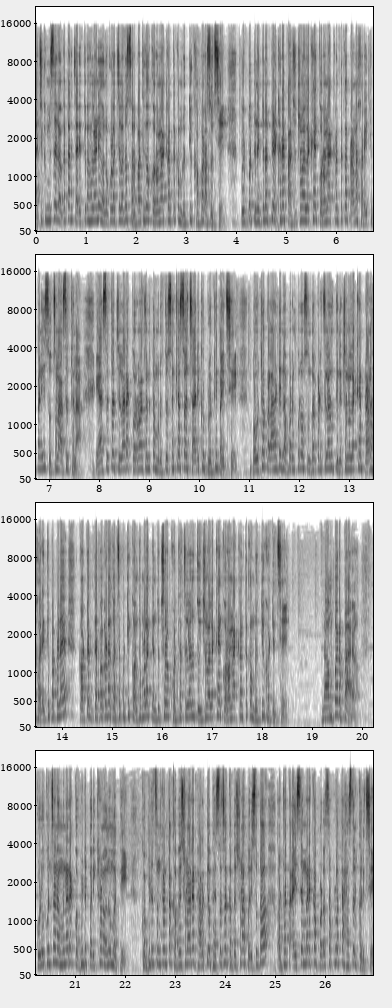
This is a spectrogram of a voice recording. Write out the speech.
ଆଜିକୁ ମିଶାଇ ଲଗାତାର ଚାରି ଦିନ ହେଲାଣି ଅନୁଗୁଳ ଜିଲ୍ଲାରୁ ସର୍ବାଧିକ କରୋନା ଆକ୍ରାନ୍ତଙ୍କ ମୃତ୍ୟୁ ଖବର ଆସୁଛି। ପୂର୍ବ ତିନି ଦିନ ବି ଏଠାରେ ପାଞ୍ଚ ଜଣ ଲେଖାଏଁ କରୋନା ଆକ୍ରାନ୍ତଙ୍କ ପ୍ରାଣ ହରାଇଥିବା ନେଇ ସୂଚନା ଆସିଥିଲା। ଏହା ସହିତ ଜିଲ୍ଲାରେ କରୋନା ଜନିତ ମୃତ୍ୟୁ ସଂଖ୍ୟା ଶହେ ଚାରିକୁ ବୃଦ୍ଧି ପାଇଛି। ବୌଦ୍ଧ କଳାହାଣ୍ଡି ନବରଙ୍ଗପୁର ଓ ସୁନ୍ଦରଗଡ଼ ଜିଲ୍ଲାରୁ ତିନି ଜଣ ଲେଖାଏଁ ପ୍ରାଣ ହରାଇଥିବା ବେଳେ କଟକ ଦେବଗଡ଼ ଗଜପତି କନ୍ଧମାଳ କେନ୍ଦୁଝର ଖୋର୍ଦ୍ଧା ଜିଲ୍ଲାରୁ ଦୁଇ ଜଣ ଲେଖାଏଁ କରୋନା ଆକ୍ରାନ୍ତଙ୍କ ମୃତ୍ୟୁ ଘଟିଛି। ନମ୍ବର ବାର କୁଳୁକୁଞ୍ଚା ନମୁନାରେ କୋଭିଡ୍ ପରୀକ୍ଷଣ ଅନୁମତି। କୋଭିଡ୍ ସଂକ୍ରାନ୍ତ ଗବେଷଣାରେ ଭାରତୀୟ ଭେଷଜ ଗବେଷଣା ପରିଷଦ ଅର୍ଥାତ୍ ଆଇସିଏମ୍ଆର୍ ଏକ ବଡ଼ ସଫଳତା ହାସଲ କରିଛି।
